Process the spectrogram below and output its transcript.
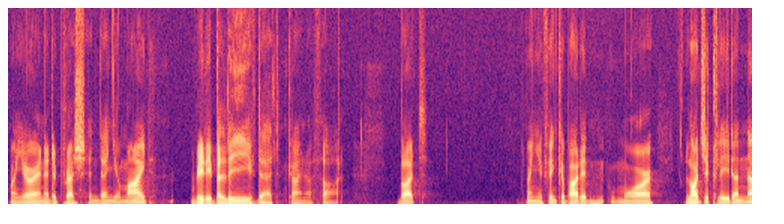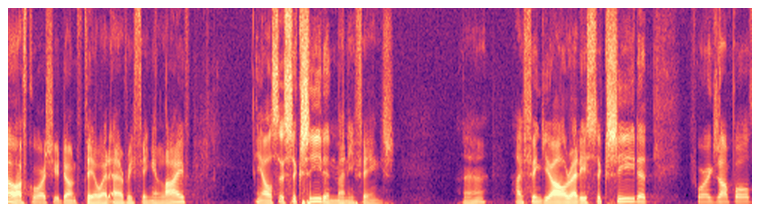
When you're in a depression, then you might really believe that kind of thought. But when you think about it more logically, then no, of course you don't fail at everything in life. You also succeed in many things. Uh, I think you already succeeded, for example,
